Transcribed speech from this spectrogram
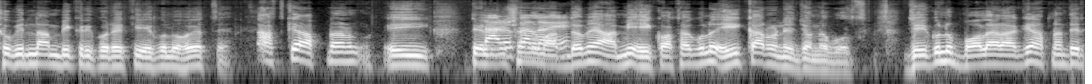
ছবির নাম বিক্রি করে কি এগুলো হয়েছে? আজকে আপনার এই টেলিভিশনের মাধ্যমে আমি এই কথাগুলো এই কারণের জন্য বলছি। যেগুলো বলার আগে আপনাদের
